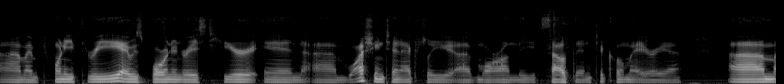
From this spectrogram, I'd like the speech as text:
Um, I'm 23. I was born and raised here in um, Washington, actually, uh, more on the south end, Tacoma area. Um,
